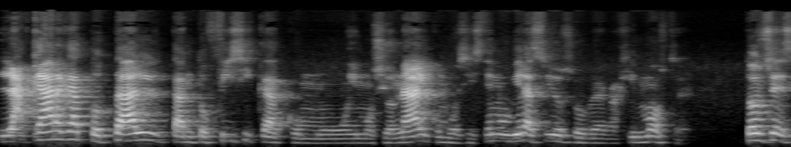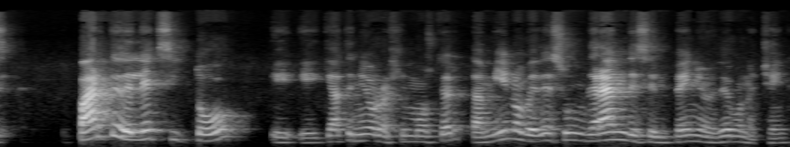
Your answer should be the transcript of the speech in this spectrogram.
la carga total, tanto física como emocional, como el sistema, hubiera sido sobre Raheem Monster. Entonces, parte del éxito eh, eh, que ha tenido Raheem Monster también obedece un gran desempeño de Devon Chain.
